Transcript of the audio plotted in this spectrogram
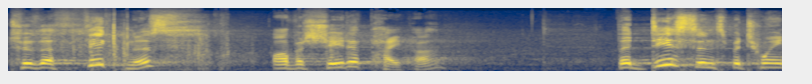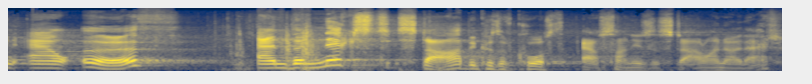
to the thickness of a sheet of paper, the distance between our earth and the next star, because of course our sun is a star, I know that,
